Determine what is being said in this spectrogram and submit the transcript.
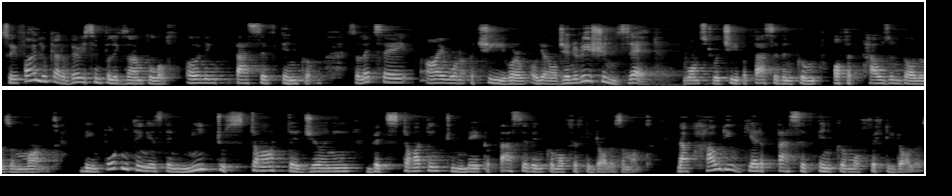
So if I look at a very simple example of earning passive income, so let's say I want to achieve or, or you know generation Z wants to achieve a passive income of a thousand dollars a month. The important thing is they need to start their journey with starting to make a passive income of $50 a month. Now, how do you get a passive income of $50?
